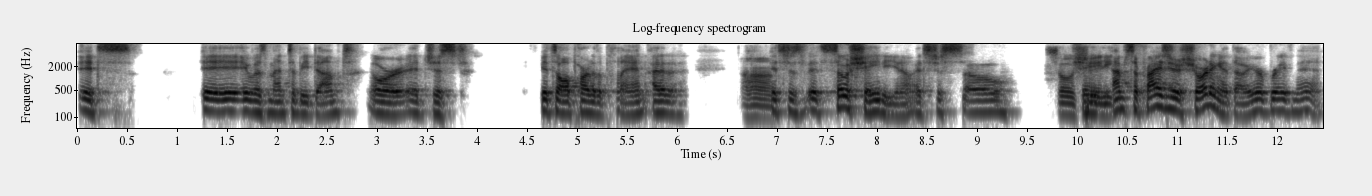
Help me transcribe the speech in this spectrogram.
it's it, it was meant to be dumped or it just it's all part of the plan i don't uh-huh. it's just it's so shady you know it's just so so shady. shady. I'm surprised you're shorting it though. You're a brave man.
